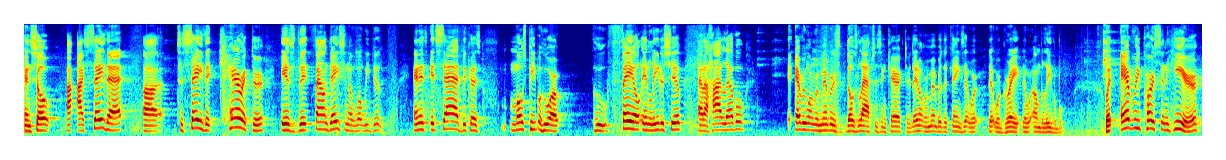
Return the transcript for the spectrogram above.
And so I, I say that uh, to say that character is the foundation of what we do. And it, it's sad because most people who are who fail in leadership at a high level, everyone remembers those lapses in character. They don't remember the things that were that were great, that were unbelievable. But every person here,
